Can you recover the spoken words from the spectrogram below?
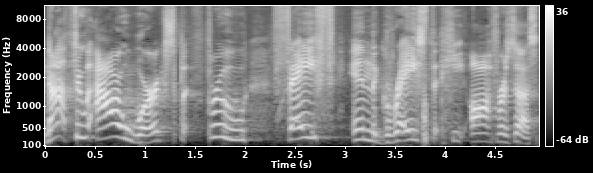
Not through our works, but through faith in the grace that He offers us.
